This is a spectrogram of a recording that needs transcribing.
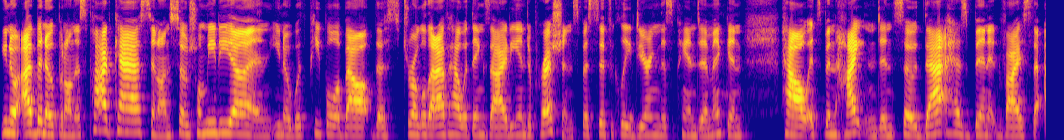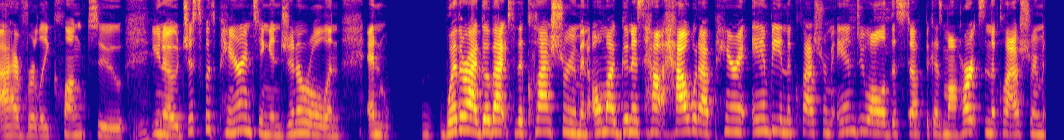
you know, I've been open on this podcast and on social media and, you know, with people about the struggle that I've had with anxiety and depression, specifically during this pandemic and how it's been heightened. And so that has been advice that I have really clung to, Mm-hmm. you know, just with parenting in general and, and, whether I go back to the classroom and oh my goodness, how how would I parent and be in the classroom and do all of this stuff because my heart's in the classroom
